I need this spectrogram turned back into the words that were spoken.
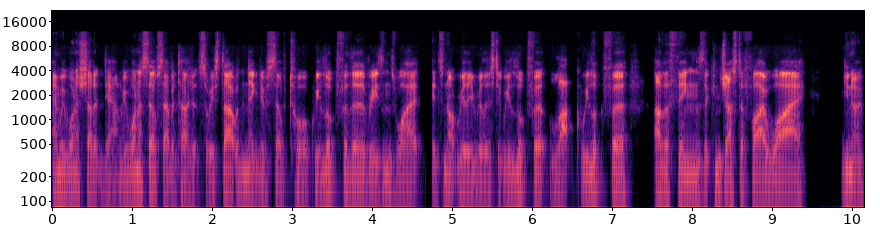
and we want to shut it down. We want to self sabotage it. So we start with the negative self talk. We look for the reasons why it's not really realistic. We look for luck. We look for other things that can justify why, you know,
